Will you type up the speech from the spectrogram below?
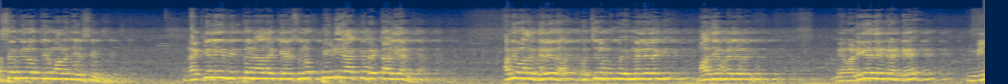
అసెంబ్లీలో తీర్మానం చేసేది నకిలీ విత్తనాల కేసులో పీడీ యాక్ట్ పెట్టాలి అని. అది వాళ్ళకి తెలియదా వచ్చిన ఎమ్మెల్యేలకి మాజీ ఎమ్మెల్యేలకి? మేము అడిగేది ఏంటంటే మీ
